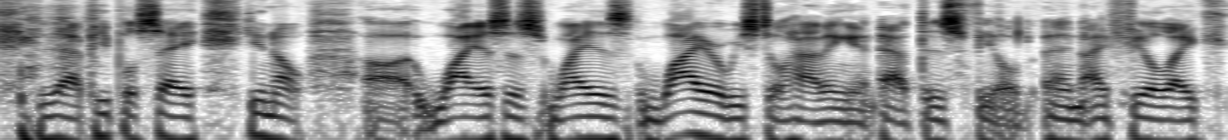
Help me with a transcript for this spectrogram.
that people say, you know, uh, why is this? Why is why are we still having it at this field? And I feel like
